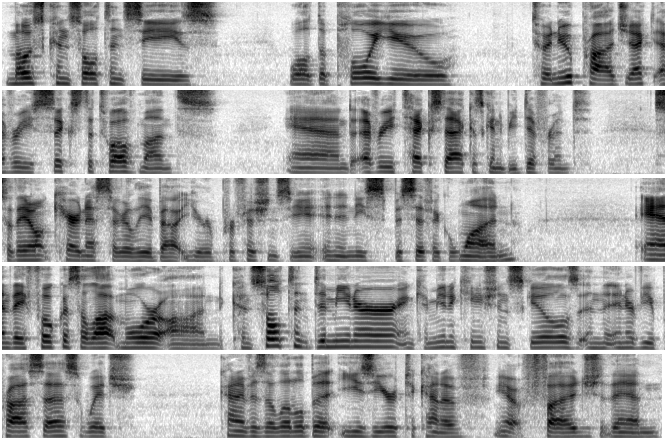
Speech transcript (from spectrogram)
most consultancies will deploy you to a new project every six to 12 months, and every tech stack is going to be different. So they don't care necessarily about your proficiency in any specific one. And they focus a lot more on consultant demeanor and communication skills in the interview process, which kind of is a little bit easier to kind of you know fudge than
